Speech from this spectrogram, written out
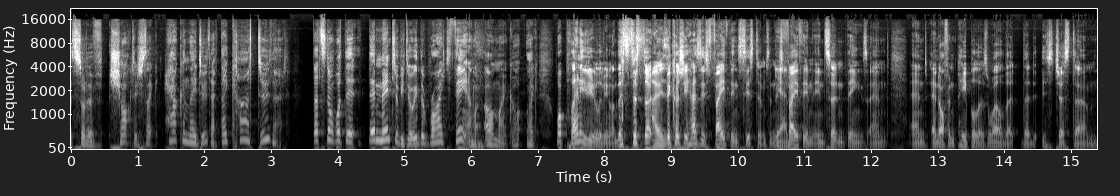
sort of shocked and she's like how can they do that they can't do that That's not what they're they're meant to be doing. The right thing. I'm like, oh my god! Like, what planet are you living on? That's just so, was- because she has this faith in systems and this Yeah. faith in, in certain things and and and often people as well. That that is just um,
